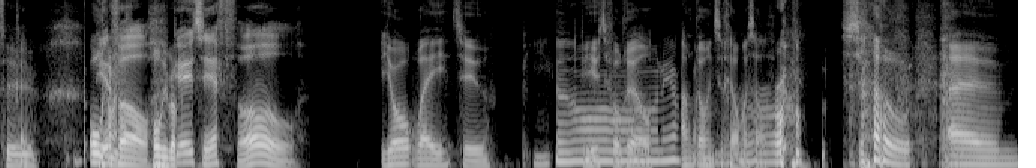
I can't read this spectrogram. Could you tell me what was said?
to Okay. all the comments. Beautiful, All the rub- beautiful. Your way to Beautiful girl, I'm going to kill myself. So, um,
